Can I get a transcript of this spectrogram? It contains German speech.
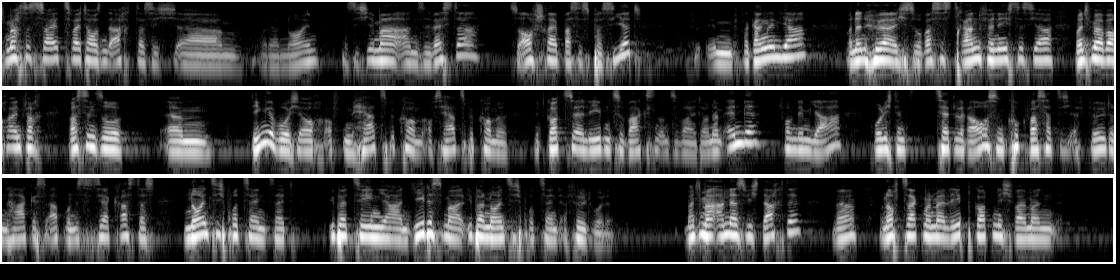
ich mache das seit 2008, dass ich, ähm, oder 9, dass ich immer an Silvester so aufschreibe, was ist passiert im vergangenen Jahr. Und dann höre ich so, was ist dran für nächstes Jahr. Manchmal aber auch einfach, was sind so ähm, Dinge, wo ich auch auf dem Herz bekomme, aufs Herz bekomme, mit Gott zu erleben, zu wachsen und so weiter. Und am Ende von dem Jahr hole ich den Zettel raus und gucke, was hat sich erfüllt und hake es ab. Und es ist sehr krass, dass 90 Prozent seit über zehn Jahren jedes Mal über 90 Prozent erfüllt wurde. Manchmal anders, wie ich dachte. Ja? Und oft sagt man, man erlebt Gott nicht, weil man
